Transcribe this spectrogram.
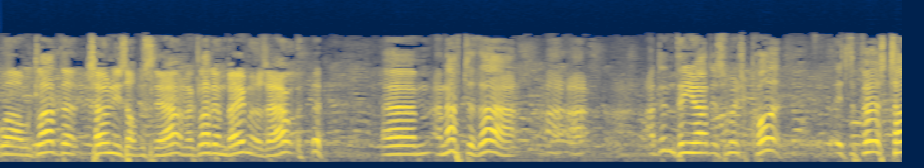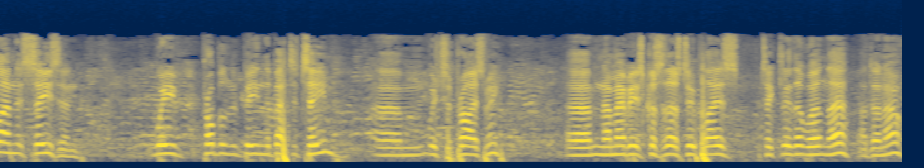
Well, I'm glad that Toney's obviously out, and I'm glad Mbeumo's out. um, and after that, I, I, I didn't think you had as much quality. It's the first time this season we've probably been the better team, um, which surprised me. Um, now maybe it's because of those two players, particularly that weren't there. I don't know,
